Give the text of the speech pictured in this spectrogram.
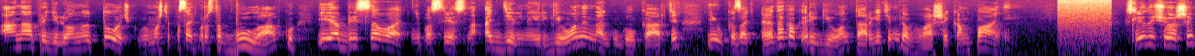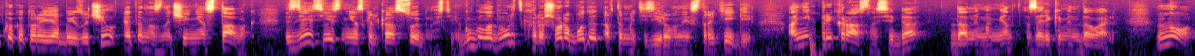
а на определенную точку. Вы можете поставить просто булавку и обрисовать непосредственно отдельные регионы на Google карте и указать это как регион таргетинга вашей компании. Следующую ошибку, которую я бы изучил, это назначение ставок. Здесь есть несколько особенностей. Google AdWords хорошо работают автоматизированные стратегии. Они прекрасно себя данный момент зарекомендовали. Но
